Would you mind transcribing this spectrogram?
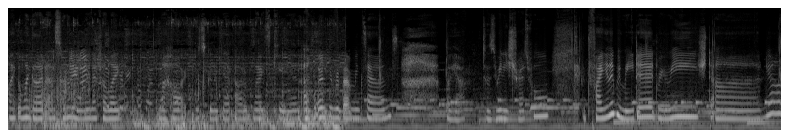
Like oh my god, at a certain moment I felt like my heart was gonna get out of my skin. I'm not if that makes sense. But yeah, it was really stressful. But finally we made it, we reached and yeah.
